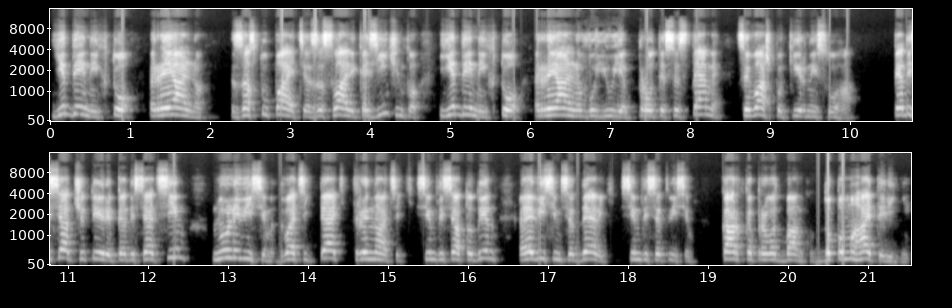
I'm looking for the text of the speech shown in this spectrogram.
єдиний, хто реально заступається за Славіка Зінченко, єдиний, хто реально воює проти системи, це ваш покірний слуга. 54 57 08 25 13 71 89 78. Картка Приватбанку. Допомагайте рідні.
